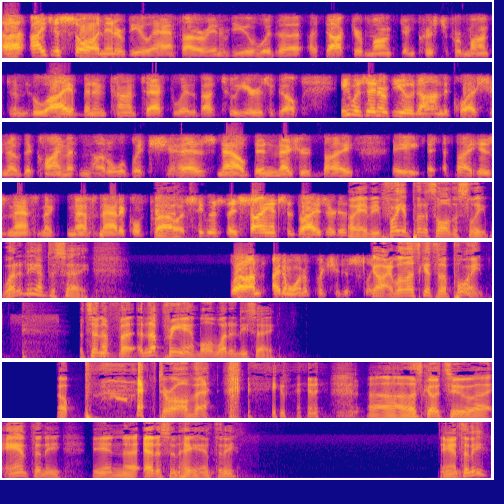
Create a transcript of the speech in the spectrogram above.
Uh, I just saw an interview, a half-hour interview with a, a Dr. Monckton, Christopher Monckton, who I have been in contact with about two years ago. He was interviewed on the question of the climate model, which has now been measured by a by his mathemat- mathematical prowess. He was the science advisor to. Okay, before you put us all to sleep, what did he have to say? Well, I'm, I do not want to put you to sleep. All right, well, let's get to the point. That's enough. Uh, enough preamble. What did he say? Oh, after all that, uh, let's go to uh, Anthony in uh, Edison. Hey, Anthony. Anthony.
